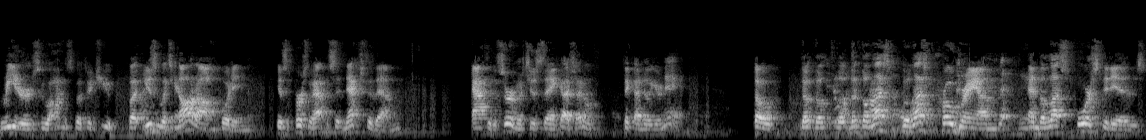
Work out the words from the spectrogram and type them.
greeters who I'm supposed to you. But usually, what's not off-putting is the person who happens to sit next to them after the service, just saying, "Gosh, I don't think I know your name." So the the, the, the, the less the less programmed and the less forced it is,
